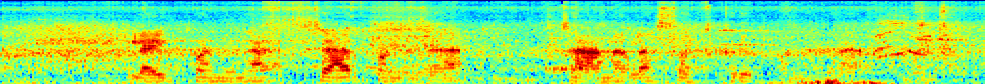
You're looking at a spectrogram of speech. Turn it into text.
லைக் பண்ணுங்கள் ஷேர் பண்ணுங்கள் சேனலை சப்ஸ்கிரைப் பண்ணுங்கள்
